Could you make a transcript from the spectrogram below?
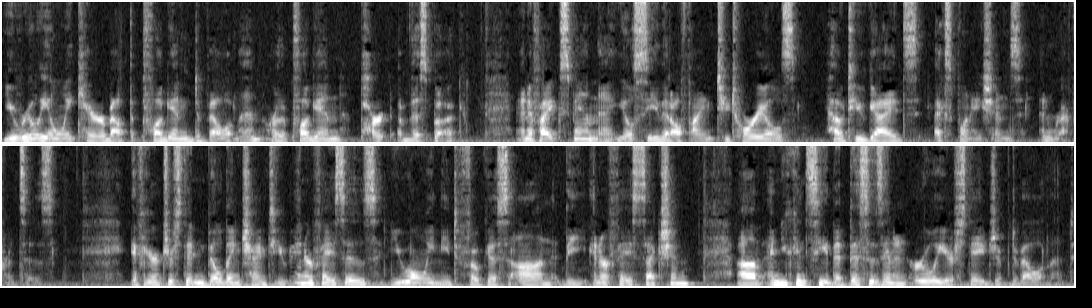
you really only care about the plugin development or the plugin part of this book. And if I expand that, you'll see that I'll find tutorials, how-to guides, explanations, and references. If you're interested in building QIIME 2 interfaces, you only need to focus on the interface section, um, and you can see that this is in an earlier stage of development.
